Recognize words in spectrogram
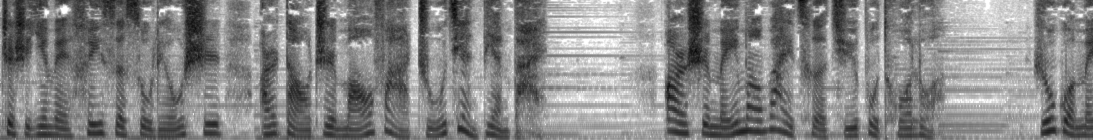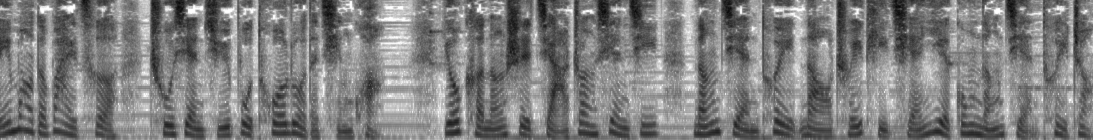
这是因为黑色素流失而导致毛发逐渐变白。二是眉毛外侧局部脱落，如果眉毛的外侧出现局部脱落的情况，有可能是甲状腺机能减退脑垂体前叶功能减退症。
